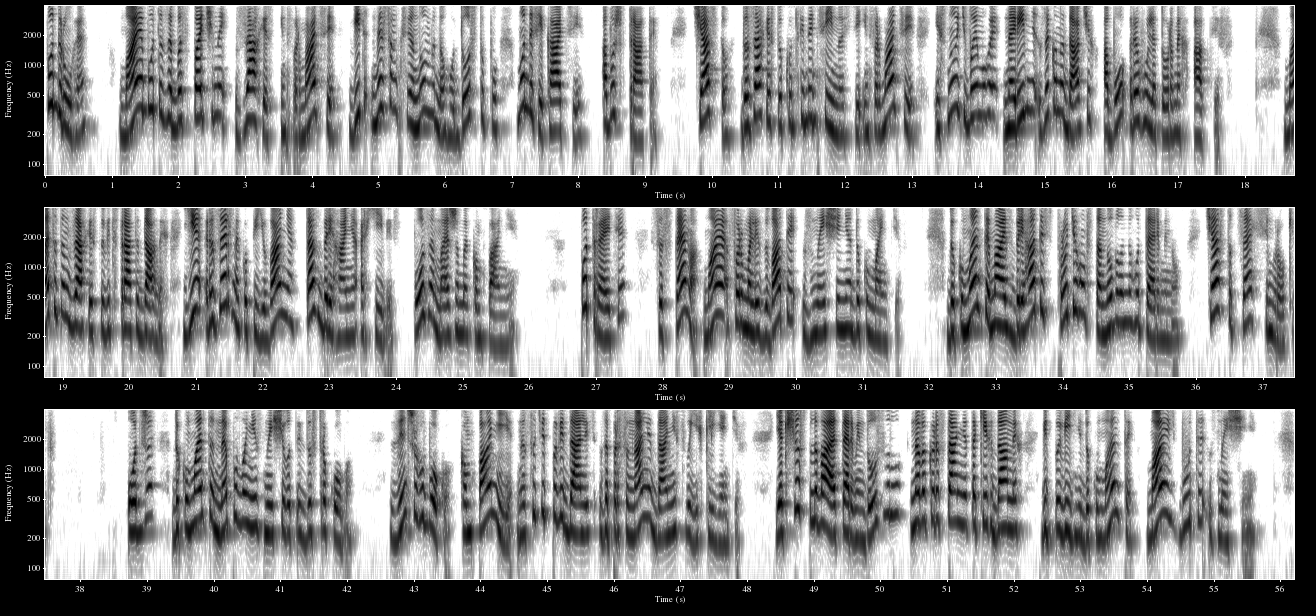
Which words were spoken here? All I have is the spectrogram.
По-друге, має бути забезпечений захист інформації від несанкціонованого доступу, модифікації або ж втрати. Часто до захисту конфіденційності інформації існують вимоги на рівні законодавчих або регуляторних актів. Методом захисту від втрати даних є резервне копіювання та зберігання архівів поза межами компанії. По-третє, система має формалізувати знищення документів. Документи мають зберігатись протягом встановленого терміну, часто це 7 років. Отже, документи не повинні знищуватись достроково. З іншого боку, компанії несуть відповідальність за персональні дані своїх клієнтів. Якщо спливає термін дозволу на використання таких даних, відповідні документи мають бути знищені.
